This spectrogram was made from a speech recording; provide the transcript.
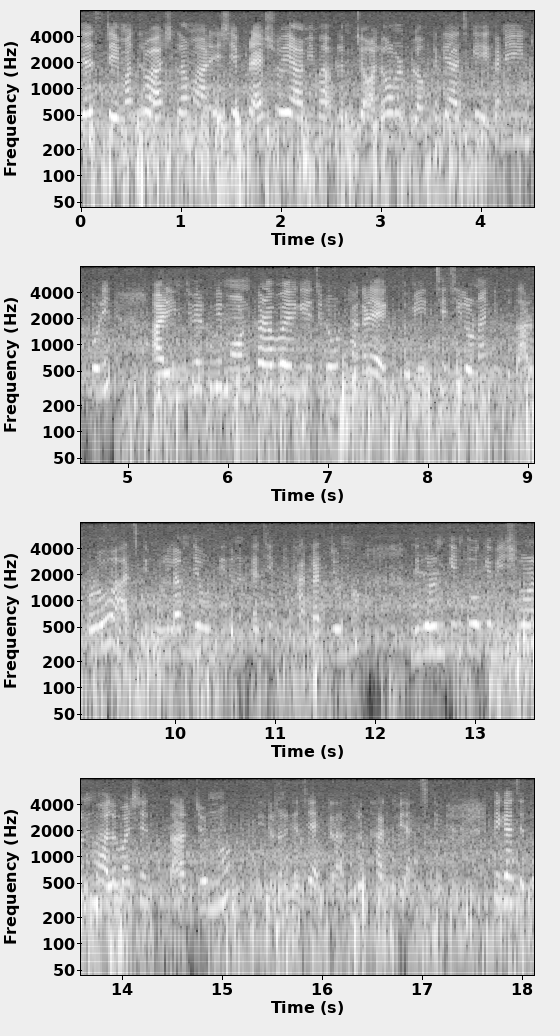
জাস্ট এইমাত্র আসলাম আর এসে ফ্রেশ হয়ে আমি ভাবলাম চলো আমার ব্লগটাকে আজকে এখানে এন্ড করি। আর রিমঝিমের খুবই মন খারাপ হয়ে গিয়েছিল, ওর থাকার একদমই ইচ্ছে ছিল না, কিন্তু তারপরেও আজকে বললাম যে ওর দিদনের কাছে একটু থাকার জন্য। দিদন কিন্তু ওকে ভীষণ ভালোবাসে তার জন্য দিদনের কাছে একটা রাত্র থাকবে আজকে। ঠিক আছে, তো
